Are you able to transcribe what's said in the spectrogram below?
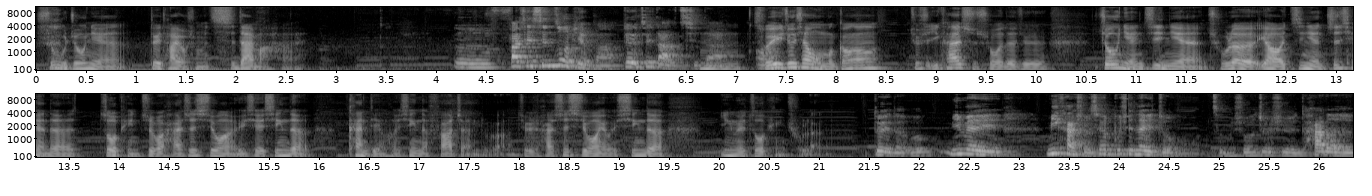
十五周年对他有什么期待吗？还？呃，发些新作品吧，这是最大的期待。所以就像我们刚刚就是一开始说的，就是周年纪念，除了要纪念之前的作品之外，还是希望有一些新的看点和新的发展，对吧？就是还是希望有新的音乐作品出来。对的，我因为米卡首先不是那种怎么说，就是他的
